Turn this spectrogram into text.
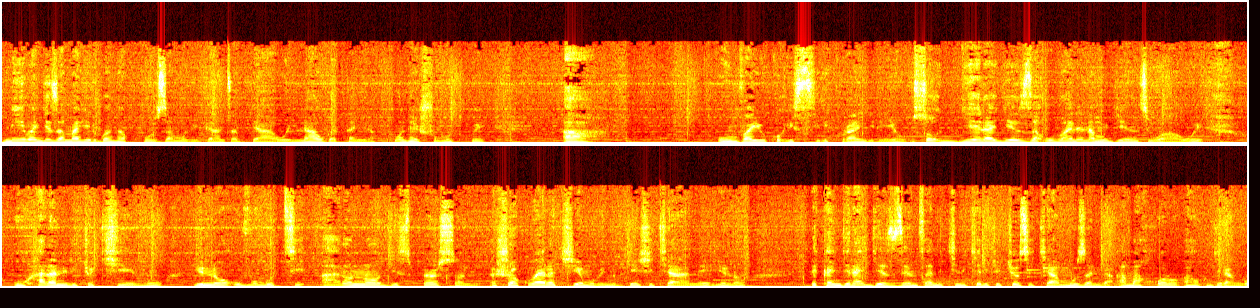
niba ngize amahirwe nkakuza mu biganza byawe nawe ugatangira kuntesha umutwe ah wumva yuko isi ikurangiriyeho. So gerageza ubane na mugenzi wawe uharanira icyo kintu you know, uvuga uti i don't know this person. Ashobora kuba yaraciye mu bintu byinshi cyane you know, reka ngerageze nzane ikintu icyo ari cyo cyose cyamuzanira amahoro aho kugira ngo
